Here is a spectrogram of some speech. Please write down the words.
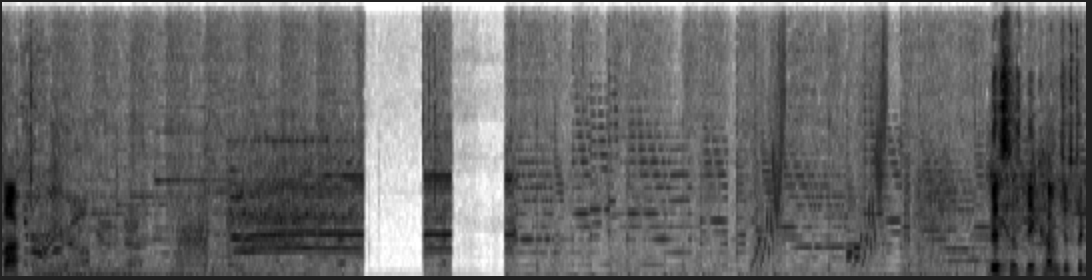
Fuck. This has become just a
